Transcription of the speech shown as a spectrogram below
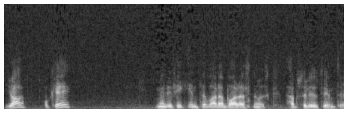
ja, okej. Men det fick inte vara bara snusk, absolut inte.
